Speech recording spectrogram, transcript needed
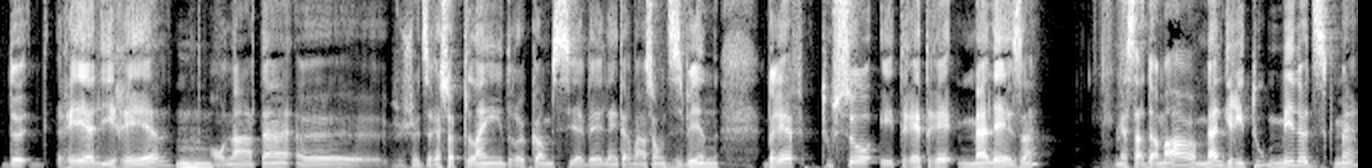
de réel irréel. Mhm. On l'entend, euh, je dirais, se plaindre comme s'il y avait l'intervention divine. Bref, tout ça est très, très malaisant, mais ça demeure malgré tout mélodiquement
